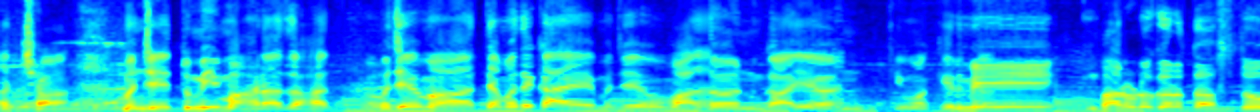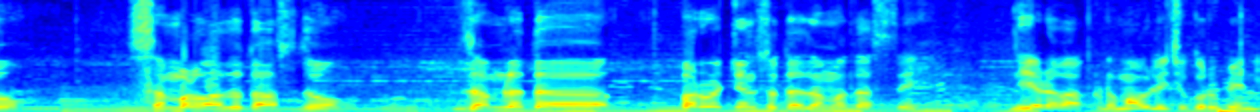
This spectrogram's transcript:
अच्छा. म्हणजे तुम्ही महाराज आहात. म्हणजे म, त्यामध्ये काय आहे? म्हणजे वादन गायन किंवा कीर्तन? मी भारुड करत असतो संबळ वाजवत असतो. जमलं तर प्रवचन सुद्धा जमत असते. येडं वाकडं माऊलीच्या कृपेने.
